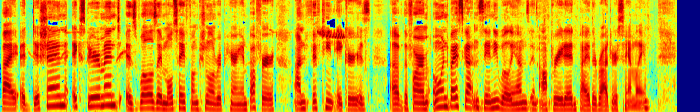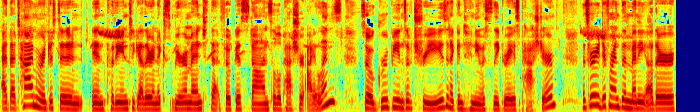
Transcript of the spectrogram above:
by addition experiment, as well as a multifunctional riparian buffer on 15 acres of the farm owned by Scott and Sandy Williams and operated by the Rogers family. At that time, we were interested in, in putting together an experiment that focused on silvopasture islands, so groupings of trees in a continuously grazed pasture. That's very different than many other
